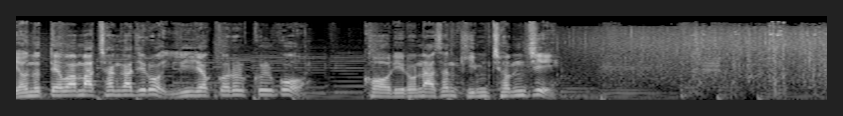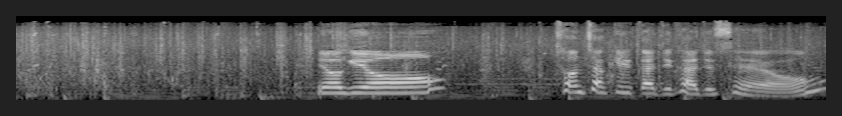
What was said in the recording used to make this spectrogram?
여느 때와 마찬가지로 인력거를 끌고 거리로 나선 김첨지 여기요. 선착길까지 가주세요.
